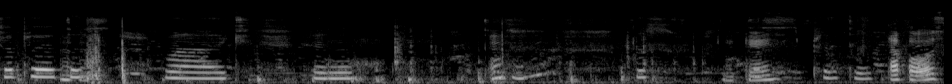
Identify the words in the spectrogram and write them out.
To put this like and just Okay. Tapos,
